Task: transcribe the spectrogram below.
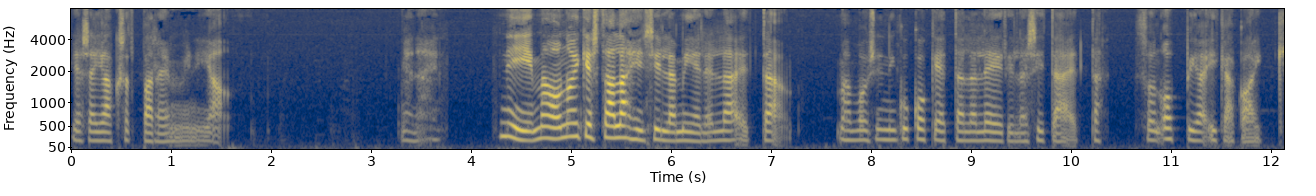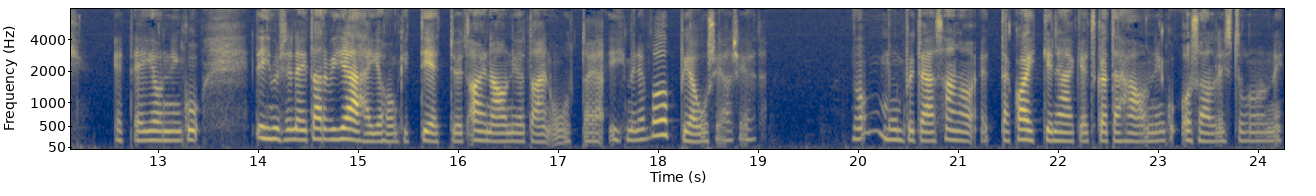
ja sä jaksat paremmin ja, ja näin. Niin, mä oon oikeastaan lähin sillä mielellä, että mä voisin niin kokea tällä leirillä sitä, että se on oppia ikä kaikki Että ei ole niin kuin, ihmisen ei tarvi jäädä johonkin tiettyyn, että aina on jotain uutta ja ihminen voi oppia uusia asioita. No mun pitää sanoa, että kaikki nämä, ketkä tähän on niin kuin osallistunut, niin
